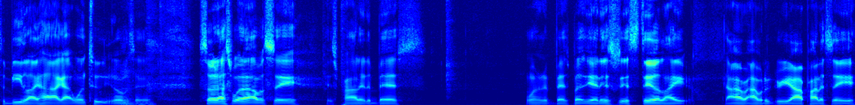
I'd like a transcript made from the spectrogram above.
to be like, "Hi, I got one too." You know what I'm Mm-hmm. saying? So that's what I would say is probably the best, one of the best. But yeah, this is still like, I I would agree. I'd probably say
